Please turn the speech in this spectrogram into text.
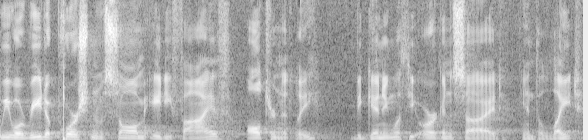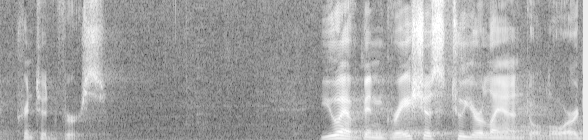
we will read a portion of Psalm 85 alternately, beginning with the organ side in the light printed verse. You have been gracious to your land, O Lord,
